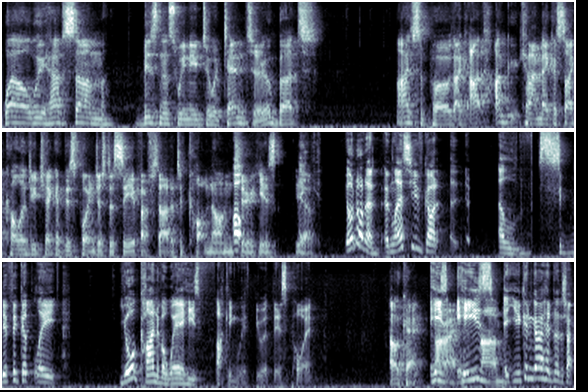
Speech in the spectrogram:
Well, we have some business we need to attend to, but I suppose I, I, I'm. Can I make a psychology check at this point just to see if I've started to cotton on Oh. to his? Yeah. you're not a unless you've got a, a significantly you're kind of aware he's fucking with you at this point Okay. He's right. he's Um, you can go ahead and describe.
